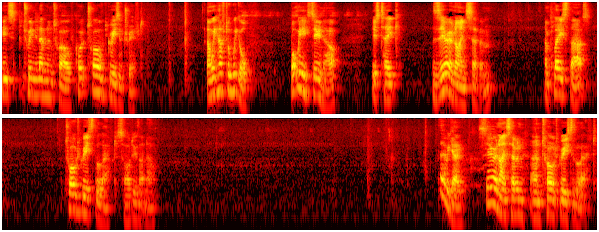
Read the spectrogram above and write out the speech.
it's between 11 and 12, quite 12 degrees of drift. And we have to wiggle what we need to do now is take 097 and place that 12 degrees to the left. So I'll do that now. There we go. 097 and 12 degrees to the left.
